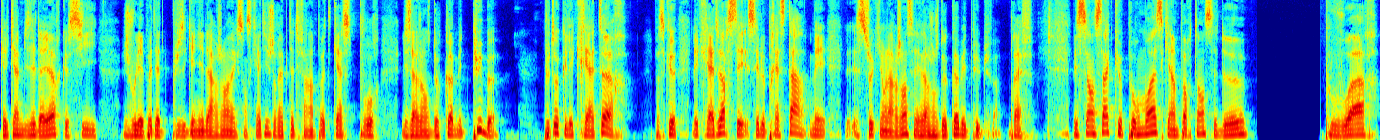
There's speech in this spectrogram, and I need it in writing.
Quelqu'un me disait d'ailleurs que si je voulais peut-être plus gagner d'argent avec Sens Créatif, je devrais peut-être faire un podcast pour les agences de com et de pub plutôt que les créateurs. Parce que les créateurs, c'est le prestat, mais ceux qui ont l'argent, c'est les agences de com et de pub, tu. Bref. Mais c'est en ça que pour moi, ce qui est important, c'est de pouvoir.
